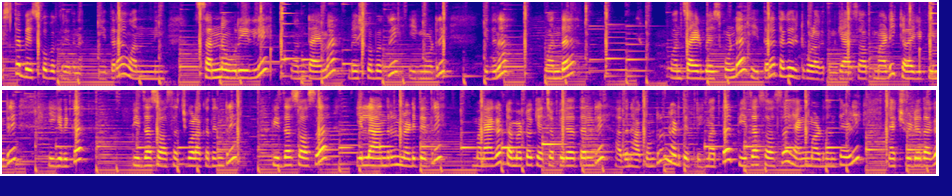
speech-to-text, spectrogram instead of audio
ಅಷ್ಟೇ ಬೇಯಿಸ್ಕೋಬೇಕ್ರಿ ಇದನ್ನು. ಥರ ಒಂದು ನಿಮ್ಮ ಸಣ್ಣ ಉರಿಯಲ್ಲಿ ಒಂದು ಟೈಮ ಬೇಯಿಸ್ಕೋಬೇಕ್ರಿ. ಈಗ ನೋಡ್ರಿ, ಇದನ್ನು ಒಂದು ಒಂದು ಸೈಡ್ ಬೇಯಿಸ್ಕೊಂಡು ಈ ಥರ ತೆಗೆದು ಇಟ್ಕೊಳಕತ್ತೀನಿ ಗ್ಯಾಸ್ ಆಫ್ ಮಾಡಿ ಕೆಳಗಿಟ್ಟೀನಿ ರೀ ಈಗ ಇದಕ್ಕೆ ಪಿಜ್ಜಾ ಸಾಸ್ ಹಚ್ಕೊಳಕತ್ತೀನಿ ರೀ ಪಿಜ್ಜಾ ಸಾಸ್ ಇಲ್ಲ ಅಂದ್ರೂ ರೀ ಮನ್ಯಾಗ ಟೊಮೆಟೊ ಕೆಚಪ್ ಇರತ್ತಲ್ಲ ರೀ ಅದನ್ನ ಹಾಕೊಂಡ್ರು ನಡಿತೈತ್ರಿ. ಮತ್ತು ಪಿಜ್ಜಾ ಸಾಸ್ ಹೆಂಗೆ ಮಾಡೋದು ಅಂತ ಹೇಳಿ ನೆಕ್ಸ್ಟ್ ವಿಡಿಯೋದಾಗ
